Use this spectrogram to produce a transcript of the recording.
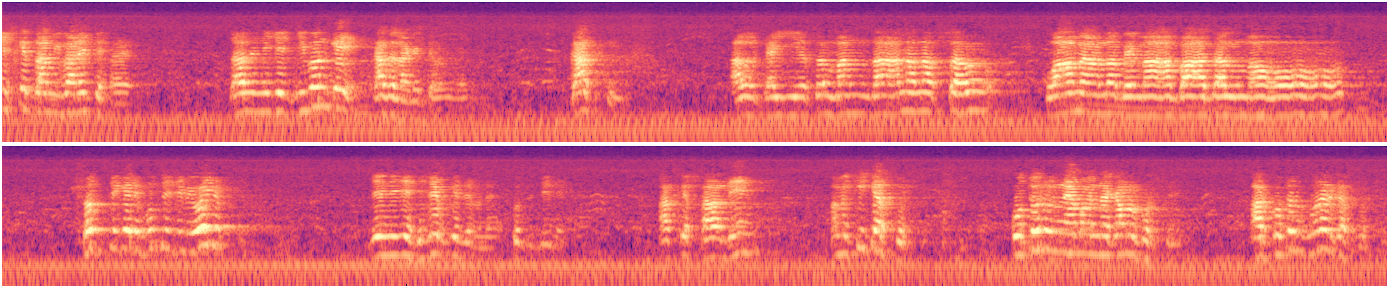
নিজকে দামি বাড়াইতে হয় তাহলে নিজের জীবনকে কাজে লাগাইতে হবে। কাজ কি? আল দেবে না আজকে সারাদিন আমি কি কাজ করছি? কতটুকু নেমার নেকামল করছি? আর কতটুকু গুণের কাজ করছি?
